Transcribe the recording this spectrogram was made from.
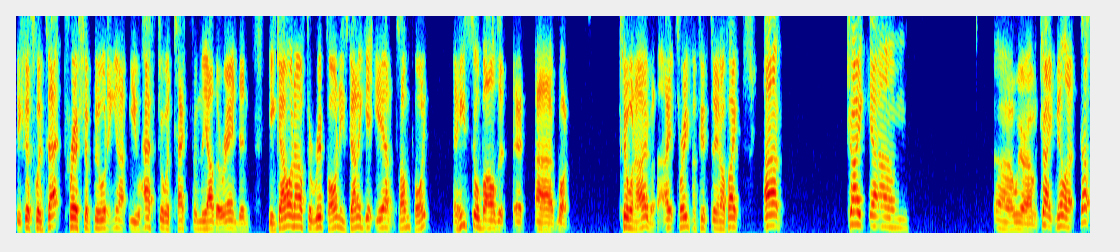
Because with that pressure building up, you have to attack from the other end, and you're going after Rippon. He's going to get you out at some point, and he's still bowled at, at uh, what two and over, eight three for fifteen off eight. Uh, Jake, um, uh, where are we? Jake Miller, not,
